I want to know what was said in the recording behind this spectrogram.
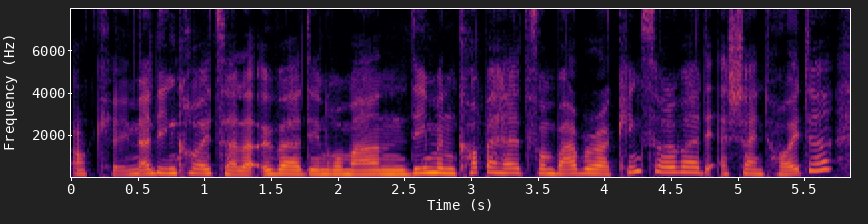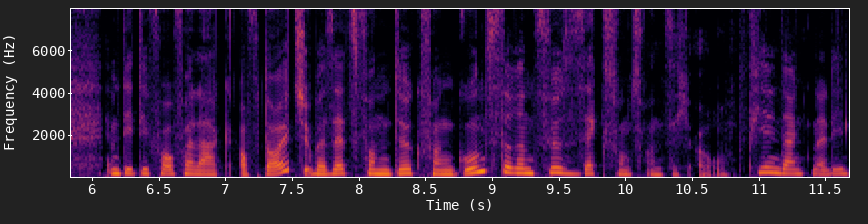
Okay, Nadine Kreuzhaller über den Roman Demon Copperhead von Barbara Kingsolver. Der erscheint heute im DTV-Verlag auf Deutsch, übersetzt von Dirk van Gunsteren für 26 Euro. Vielen Dank, Nadine.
